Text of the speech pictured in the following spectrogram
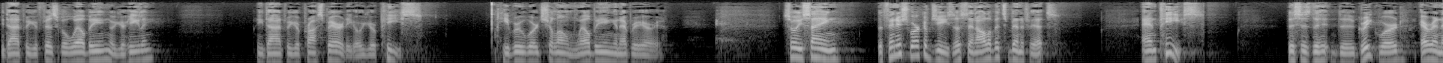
He died for your physical well-being or your healing. He died for your prosperity or your peace. Hebrew word shalom, well-being in every area. So he's saying the finished work of Jesus and all of its benefits and peace. This is the, the Greek word, eirene,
